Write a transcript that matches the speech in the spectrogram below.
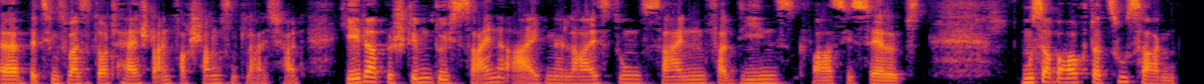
äh, beziehungsweise dort herrscht einfach Chancengleichheit. Jeder bestimmt durch seine eigene Leistung seinen Verdienst quasi selbst. Muss aber auch dazu sagen,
